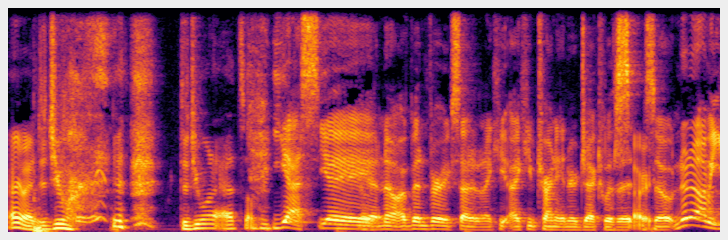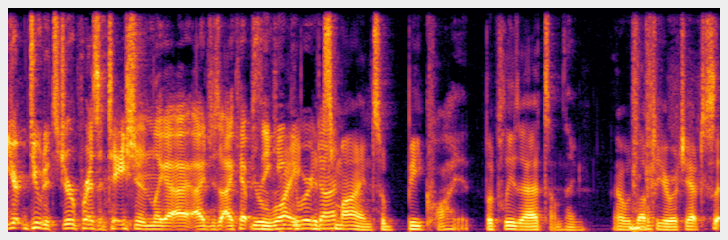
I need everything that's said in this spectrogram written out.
Anyway, did you did you want to add something? Yes, yeah, yeah, yeah, yeah. No, I've been very excited, and I keep I keep trying to interject with it. Sorry. So no, no, I mean, you're, dude, it's your presentation. Like I, I just I kept You're thinking right. you were it's done. mine, so be quiet. But please add something. I would love to hear what you have to say.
